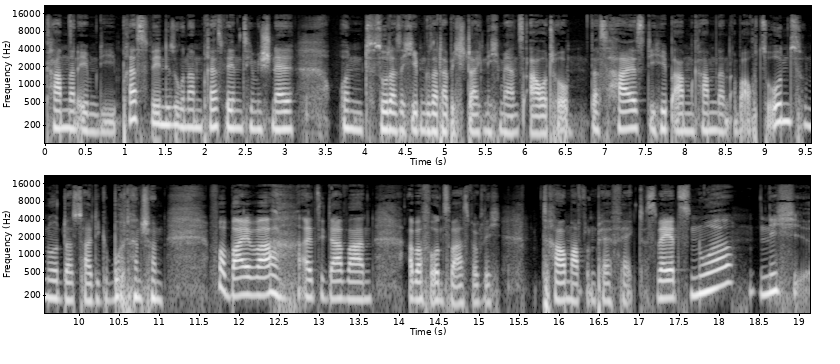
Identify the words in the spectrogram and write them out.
kamen dann eben die Presswehen, die sogenannten Presswehen ziemlich schnell und so, dass ich eben gesagt habe, ich steige nicht mehr ins Auto. Das heißt, die Hebammen kamen dann aber auch zu uns, nur dass halt die Geburt dann schon vorbei war, als sie da waren. Aber für uns war es wirklich traumhaft und perfekt. Es wäre jetzt nur nicht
